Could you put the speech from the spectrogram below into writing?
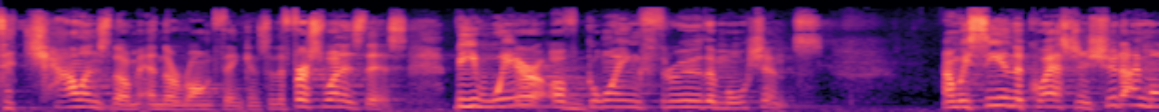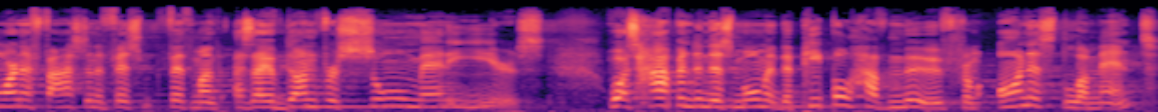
to challenge them in their wrong thinking. So the first one is this Beware of going through the motions. And we see in the question, Should I mourn and fast in the fifth, month as I have done for so many years? What's happened in this moment? The people have moved from honest lament.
